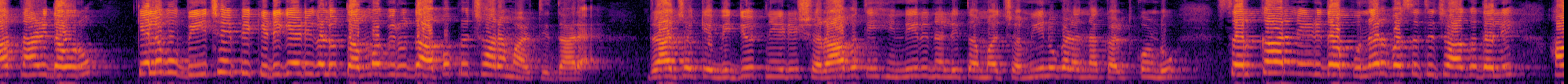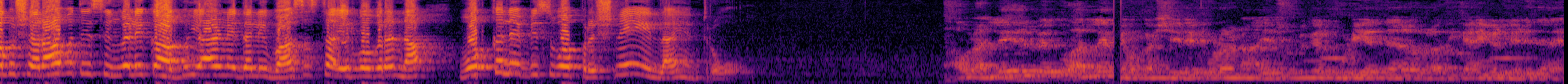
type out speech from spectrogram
ಮಾತನಾಡಿದವರು ಕೆಲವು ಬಿಜೆಪಿ ಕಿಡಿಗೇಡಿಗಳು ತಮ್ಮ ವಿರುದ್ಧ ಅಪಪ್ರಚಾರ ಮಾಡ್ತಿದ್ದಾರೆ. ರಾಜ್ಯಕ್ಕೆ ವಿದ್ಯುತ್ ನೀಡಿ ಶರಾವತಿ ಹಿನ್ನೀರಿನಲ್ಲಿ ತಮ್ಮ ಜಮೀನುಗಳನ್ನು ಕಳೆದುಕೊಂಡು ಸರ್ಕಾರ ನೀಡಿದ ಪುನರ್ವಸತಿ ಜಾಗದಲ್ಲಿ ಹಾಗೂ ಶರಾವತಿ ಸಿಂಗಳಿಕ ಅಭಯಾರಣ್ಯದಲ್ಲಿ ವಾಸಿಸ್ತಾ ಇರುವವರನ್ನ ಒಕ್ಕಲೆಬ್ಬಿಸುವ ಪ್ರಶ್ನೆಯೇ ಇಲ್ಲ ಎಂದರು. ಅವ್ರು ಅಲ್ಲೇ ಇರಬೇಕು, ಅಲ್ಲೇ ಅವಕಾಶ ಇದೆ, ಕೊಡೋಣ ಎಷ್ಟು ಅಂತ ಅವರ ಅಧಿಕಾರಿಗಳು ಹೇಳಿದ್ದಾರೆ.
